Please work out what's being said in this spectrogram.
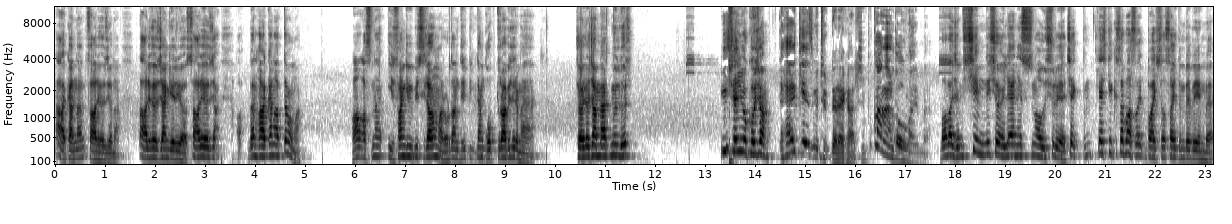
Hakan'dan Salih Özcan'a. Salih Özcan geliyor. Salih Özcan. Ben Hakan'a attım ama. Aa aslında İrfan gibi bir silahım var. Oradan driplingden kopturabilirim he. Şöyle hocam Mert Müldür. Bir şey yok hocam. Herkes mi Türklere karşı? Bu kadar da olmayın be. Babacım şimdi şöyle Enes Ünal'ı şuraya çektim. Keşke kısa başlasaydım bebeğim be.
